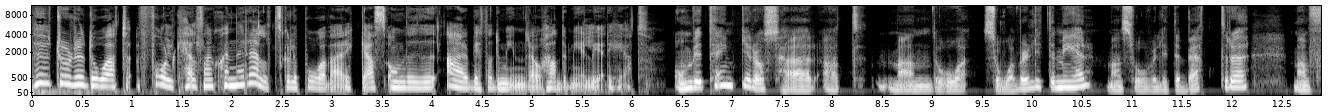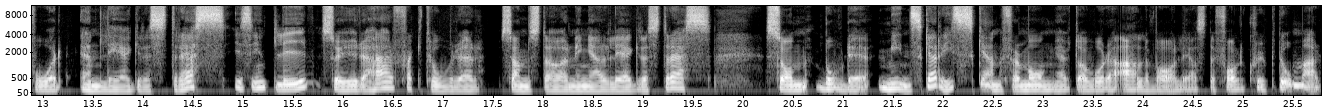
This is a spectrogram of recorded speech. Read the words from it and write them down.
Hur tror du då att folkhälsan generellt skulle påverkas om vi arbetade mindre och hade mer ledighet? Om vi tänker oss här att man då sover lite mer, man sover lite bättre, man får en lägre stress i sitt liv, så är ju det här faktorer sömnstörningar, lägre stress som borde minska risken för många av våra allvarligaste folksjukdomar.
